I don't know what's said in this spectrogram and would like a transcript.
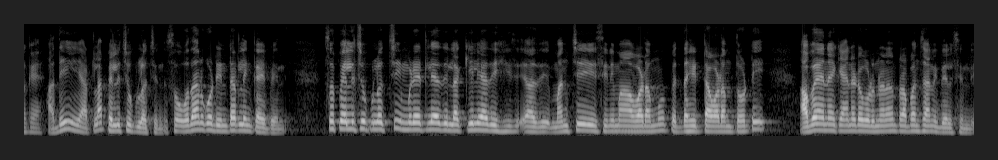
ఓకే. అది అట్లా పెళ్ళి చూపులు వచ్చింది. సో ఒకదానికొకటి ఇంటర్లింక్ అయిపోయింది. సో పెళ్ళి చూపులు వచ్చి ఇమ్మీడియట్లీ అది లక్కీలీ అది అది మంచి సినిమా అవ్వడము పెద్ద హిట్ అవ్వడంతో అభయ్ అనే క్యాండిడేట్ ఒకడు ఉన్నాడని ప్రపంచానికి తెలిసింది.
